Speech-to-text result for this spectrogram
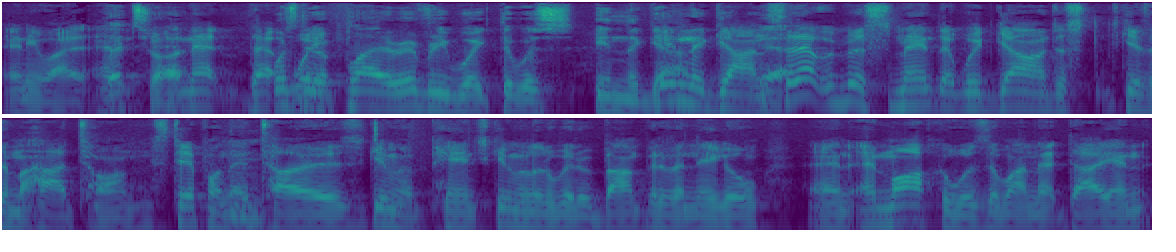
anyway. And, That's right. And that, that was week, there a player every week that was in the gun? in the gun. Yeah. So that just meant that we'd go and just give them a hard time, step on their Hmm. toes, give them a pinch, give them a little bit of a bump, bit of a niggle. And, and Michael was the one that day. And,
